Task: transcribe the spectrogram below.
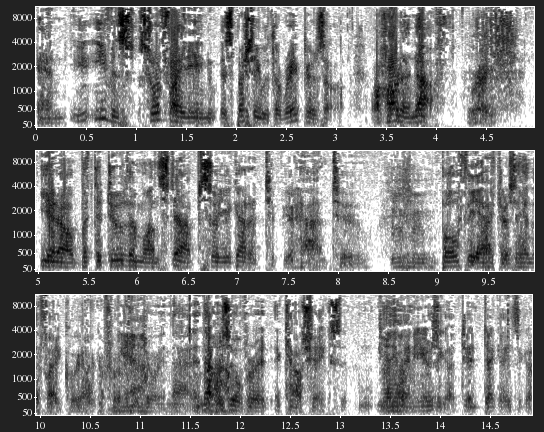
And e- even sword fighting, especially with the rapiers, are, are hard enough. Right. You know, but to do them on steps, so you got to tip your hat to both the actors and the fight choreographer Yeah. for doing that. And that was over at, at Cal Shakes many, many years ago, two decades ago.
